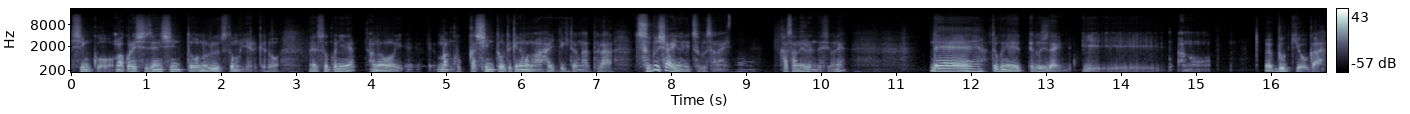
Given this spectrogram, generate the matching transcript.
信仰まあこれ自然神道のルーツとも言えるけど、そこにねあの、まあ、国家神道的なものが入ってきたんだったら潰しゃいのに潰さない重ねるんですよね。で特に江戸時代あの仏教が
